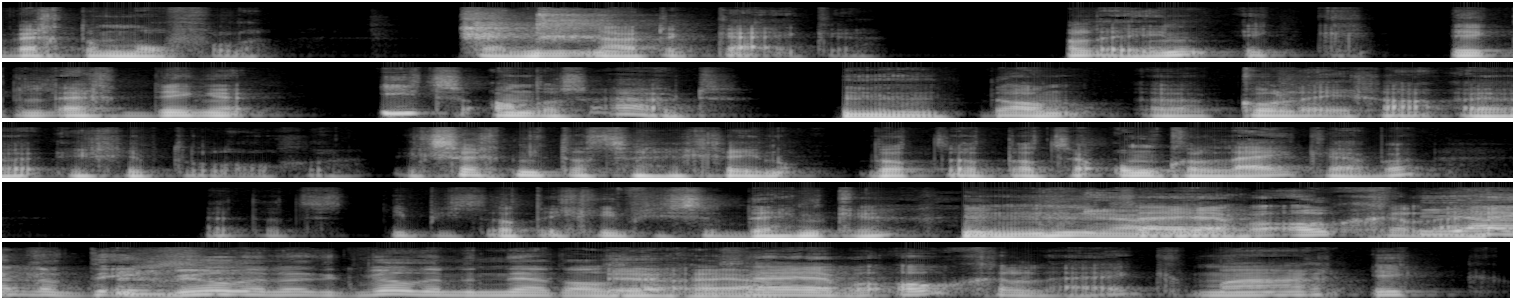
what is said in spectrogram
weg te moffelen. En niet naar te kijken. Alleen, ik, ik leg dingen iets anders uit Mhm. dan eh, collega-Egyptologen. ik zeg niet dat zij, geen, dat, dat, dat zij ongelijk hebben. Eh, Dat is typisch dat Egyptische denken. Ja, zij ja. hebben ook gelijk. Ja, dat, ik, wilde, het- ik wilde het net al Ja, zeggen. Zij hebben ook gelijk, maar ik,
